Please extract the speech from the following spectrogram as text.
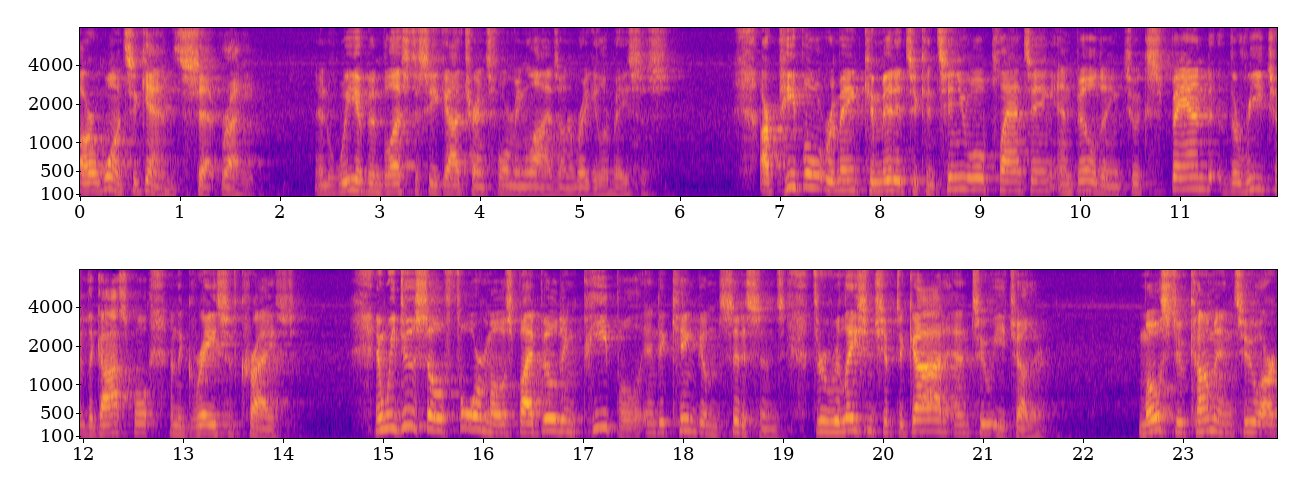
are once again set right. and we have been blessed to see God transforming lives on a regular basis. Our people remain committed to continual planting and building to expand the reach of the gospel and the grace of Christ. And we do so foremost by building people into kingdom citizens through relationship to God and to each other. Most who come into our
